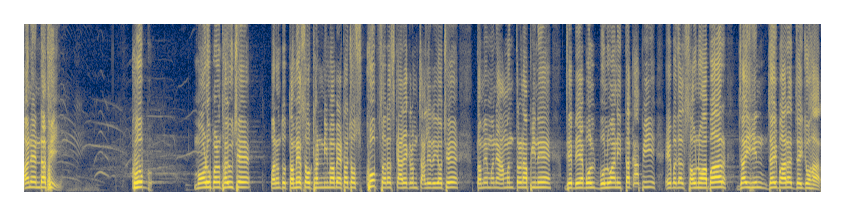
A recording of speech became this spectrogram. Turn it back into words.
અને નથી. ખૂબ મોડું પણ થયું છે, પરંતુ તમે સૌ ઠંડીમાં બેઠો છો. ખૂબ સરસ કાર્યક્રમ ચાલી રહ્યો છે. તમે મને આમંત્રણ આપીને જે બે બોલ બોલવાની તક આપી, એ બદલ સૌનો આભાર. જય હિન્દ, જય ભારત, જય જોહાર.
